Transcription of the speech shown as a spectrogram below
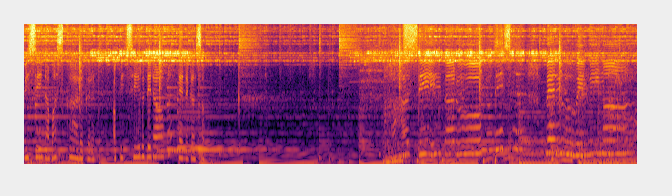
මෙසේ নমස්කාර කරමු. අපි සියලු දෙනාම දැනගසමු. අහසේ දරු දෙස බැලුවෙමි මා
